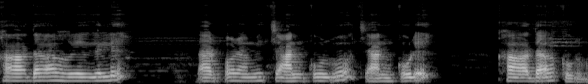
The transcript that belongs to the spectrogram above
খাওয়া দাওয়া হয়ে গেলে তারপর আমি চান করব, চান করে খাওয়া দাওয়া করব।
